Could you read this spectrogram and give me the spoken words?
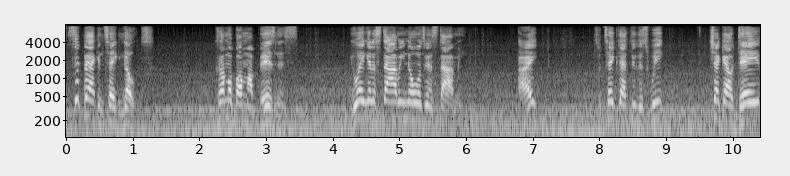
Sit back and take notes. Cause I'm about my business. You ain't gonna stop me, no one's gonna stop me. Alright? So take that through this week. Check out Dave.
